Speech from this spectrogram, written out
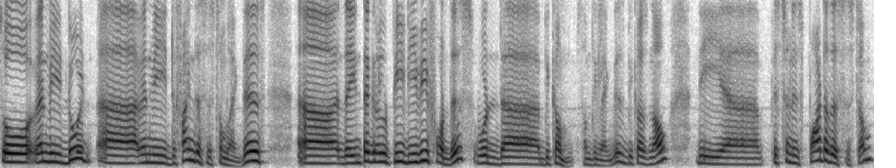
So, when we do it, uh, when we define the system like this, uh, the integral P dV for this would uh, become something like this because now the uh, piston is part of the system,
